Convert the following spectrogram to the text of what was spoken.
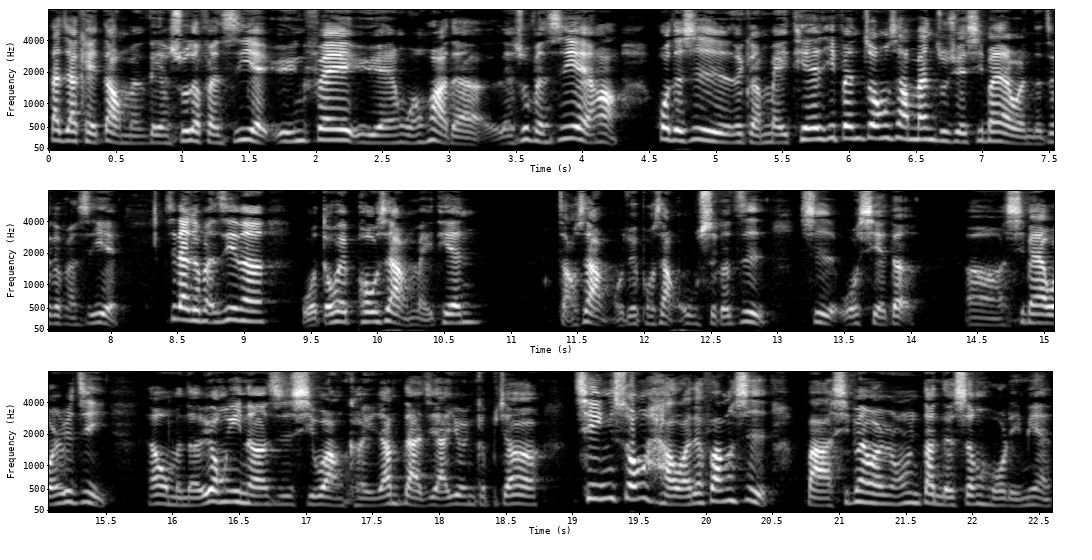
大家可以到我们脸书的粉丝页“云飞语言文化”的脸书粉丝页哈，或者是那个每天一分钟上班族学西班牙文的这个粉丝页。这两个粉丝页呢，我都会 po 上每天早上，我就会 po 上五十个字，是我写的呃西班牙文日记。然后我们的用意呢，是希望可以让大家用一个比较轻松好玩的方式，把西班牙文融入到你的生活里面。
